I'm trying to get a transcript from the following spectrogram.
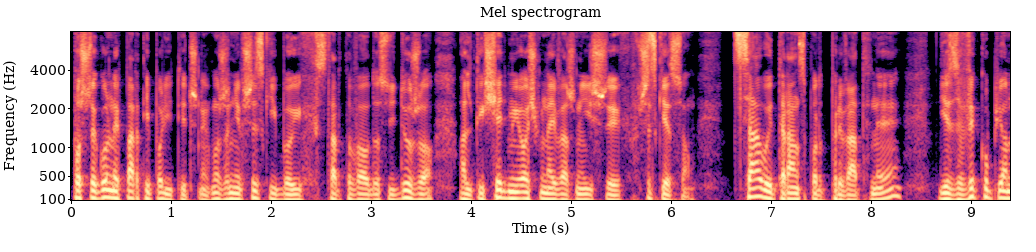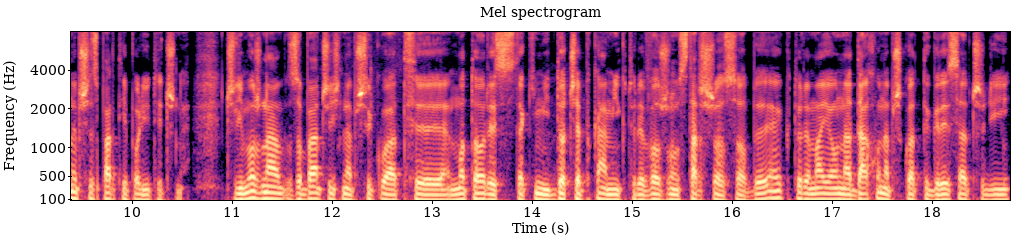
poszczególnych partii politycznych. Może nie wszystkich, bo ich startowało dosyć dużo, ale tych siedmiu, ośmiu najważniejszych wszystkie są cały transport prywatny jest wykupiony przez partie polityczne. Czyli można zobaczyć na przykład y, motory z takimi doczepkami, które wożą starsze osoby, które mają na dachu na przykład tygrysa, czyli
